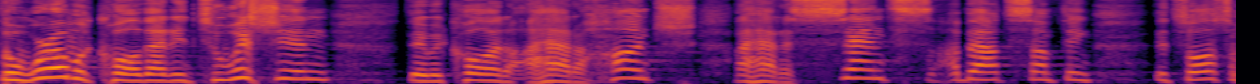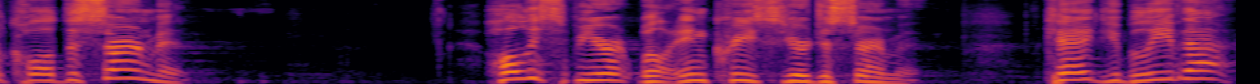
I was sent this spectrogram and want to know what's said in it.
The world would call that intuition. They would call it, I had a hunch, I had a sense about something. It's also called discernment. Holy Spirit will increase your discernment. Okay, do you believe that?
